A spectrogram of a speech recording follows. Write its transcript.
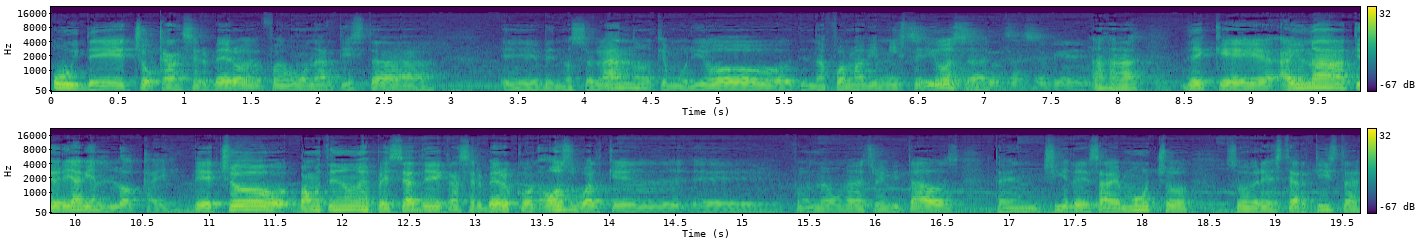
Uy, de hecho, Cancerbero fue un artista eh, venezolano que murió de una forma bien misteriosa. circunstancias bien- Ajá, de que hay una teoría bien loca ahí. De hecho, vamos a tener un especial de Cancerbero con Oswald, que él eh, fue uno, de nuestros invitados, está en Chile, sabe mucho sobre este artista,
